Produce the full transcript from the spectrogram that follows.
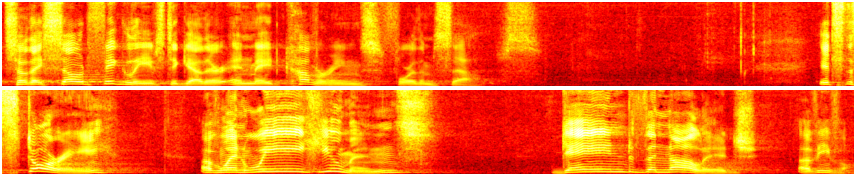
So they sewed fig leaves together and made coverings for themselves. It's the story of when we humans gained the knowledge of evil.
